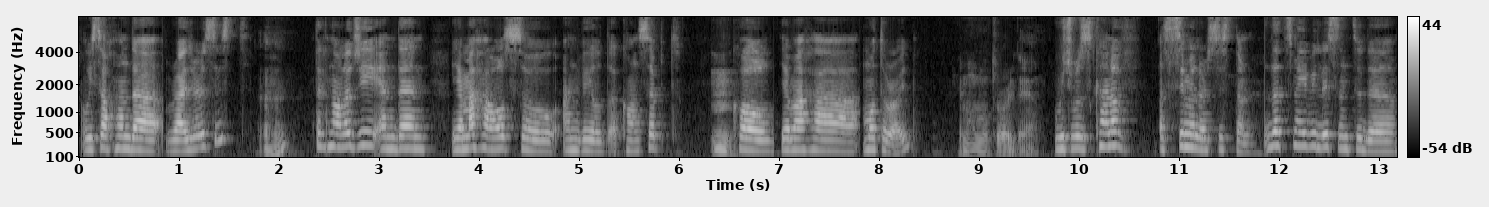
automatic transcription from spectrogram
We saw Honda Rider Assist Mhm. technology, and then Yamaha also unveiled a concept Mm. called Yamaha Motoroid. Yamamoto there. which was kind of a similar system. Let's maybe listen to the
